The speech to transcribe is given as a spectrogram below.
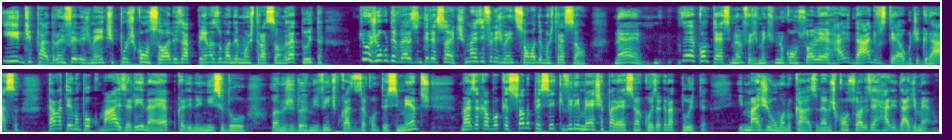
e de padrão, infelizmente, para os consoles apenas uma demonstração gratuita de um jogo deveras interessante, mas infelizmente só uma demonstração, né? É, acontece mesmo, infelizmente no console é raridade você ter algo de graça. Tava tendo um pouco mais ali na época, ali no início do ano de 2020 por causa dos acontecimentos, mas acabou que é só no PC que vira e mexe aparece uma coisa gratuita. E mais de uma no caso, né? Nos consoles é raridade mesmo.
